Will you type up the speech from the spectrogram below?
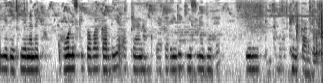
तो ये देखिए, मैंने होल इसके कवर कर दिए अब फ्रेंड हम क्या करेंगे कि इसमें जो है, ये थोड़ा फिल कर देंगे।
